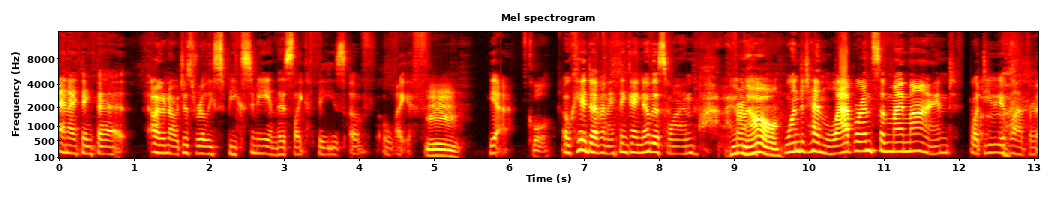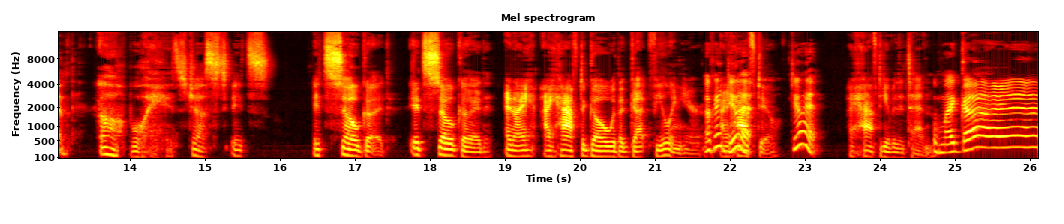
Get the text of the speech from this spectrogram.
and i think that i don't know it just really speaks to me in this like phase of life. Mm, yeah cool. Okay, Devin, I think I know this one. I don't From- know. One to ten labyrinths of my mind. What do you give labyrinth? Oh boy, it's just it's it's so good. It's so good, and I I have to go with a gut feeling here. Okay, I do have it. to. Do it. I have to give it a ten. Oh my god.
